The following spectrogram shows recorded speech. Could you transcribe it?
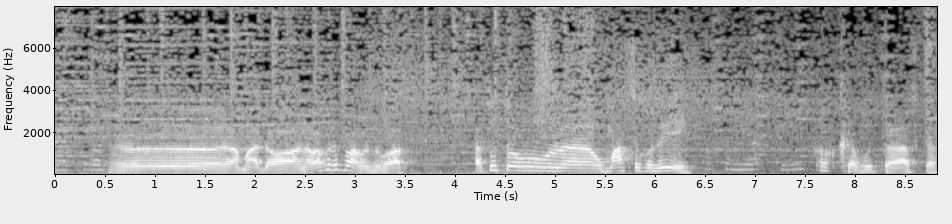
attivato Eh, la madonna, ma cosa fa questo qua? Ha tutto un, un mazzo così. Porca puttasca.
